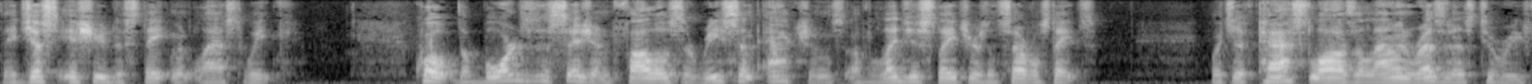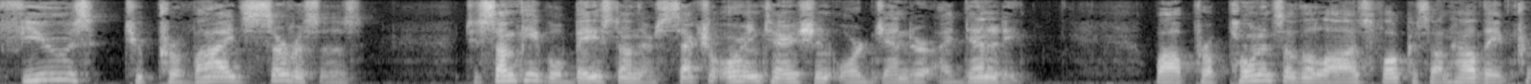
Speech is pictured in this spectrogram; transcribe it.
They just issued a statement last week. Quote, the board's decision follows the recent actions of legislatures in several states which have passed laws allowing residents to refuse to provide services to some people based on their sexual orientation or gender identity. While proponents of the laws focus on how they pr-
